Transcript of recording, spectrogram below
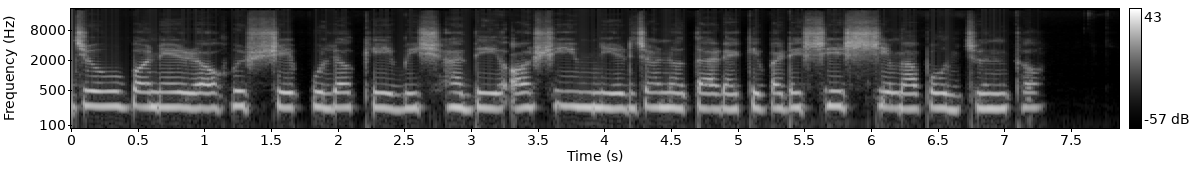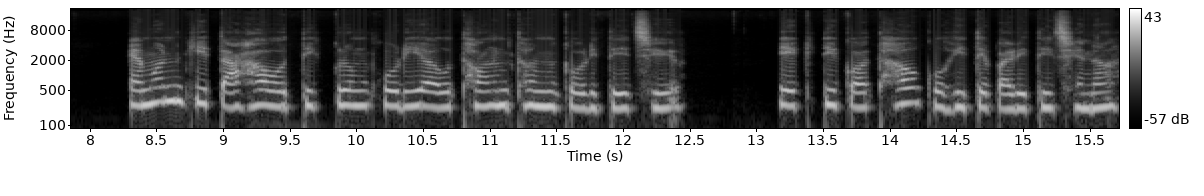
যৌবনের রহস্যে পুলকে বিষাদে অসীম নির্জনতার একেবারে শেষ সীমা পর্যন্ত। এমনকি তাহা অতিক্রম করিয়াও থমথম করিতেছে। একটি কথাও কহিতে পারিতেছে না।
